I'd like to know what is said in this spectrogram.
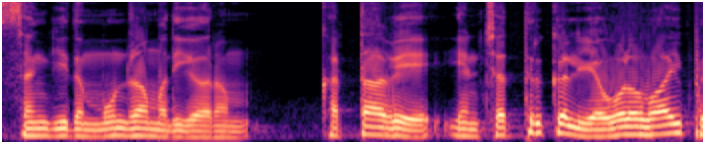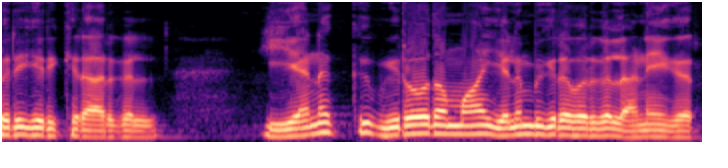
சங்கீதம் மூன்றாம் அதிகாரம். கர்த்தாவே என் சத்துருக்கள் எவ்வளவாய் பெருகியிருக்கிறார்கள்? எனக்கு விரோதமாய் எழும்புகிறவர்கள் அநேகர்.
